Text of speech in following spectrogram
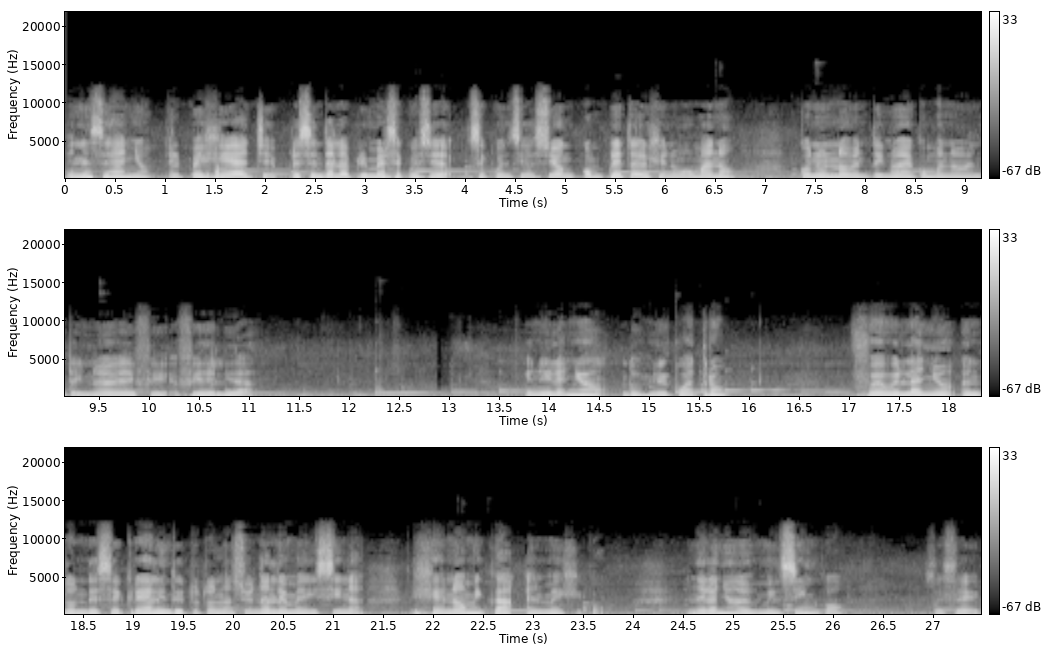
En ese año, el PGH presenta la primera secuenciación completa del genoma humano con un 99,99 de fidelidad. En el año 2004 fue el año en donde se crea el Instituto Nacional de Medicina Genómica en México. En el año 2005 se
